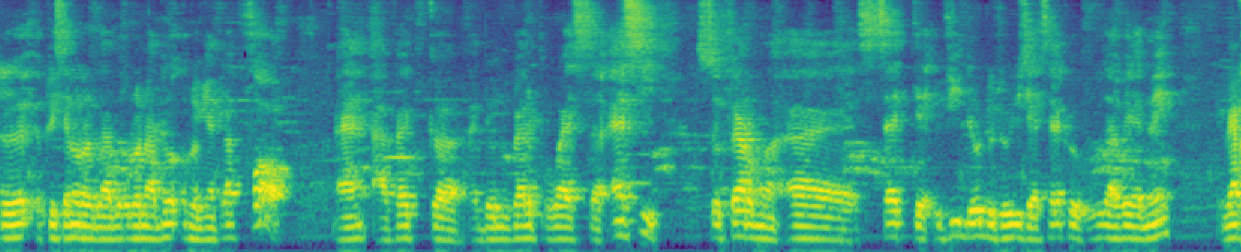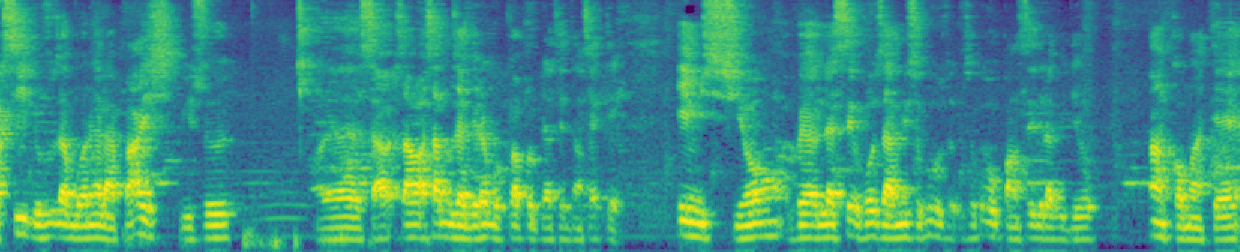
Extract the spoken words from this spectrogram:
que Cristiano Ronaldo reviendra fort hein, avec euh, de nouvelles prouesses. Ainsi se ferme euh, cette vidéo d'aujourd'hui. J'espère que vous avez aimé. Merci de vous abonner à la page, puisque euh, ça, nous aiderait beaucoup à progresser dans cette émission. Laissez vos amis ce que vous pensez de la vidéo en commentaire.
